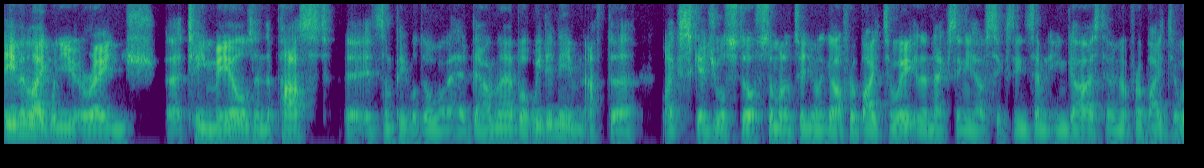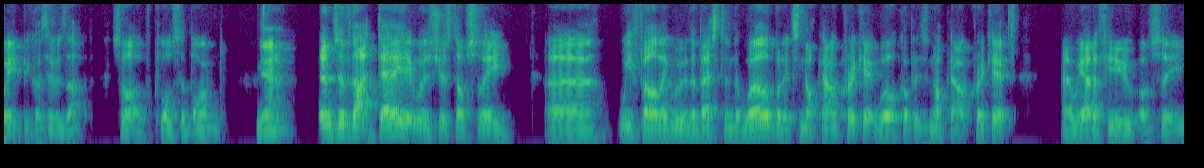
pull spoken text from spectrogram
even like when you arrange uh, team meals in the past, it, some people don't want to head down there, but we didn't even have to like schedule stuff. Someone said you want to go out for a bite to eat, and the next thing you have 16, 17 guys turning up for a bite to eat because it was that sort of closer bond. Yeah. In terms of that day, it was just obviously uh, we felt like we were the best in the world, but it's knockout cricket. World Cup is knockout cricket. Uh, we had a few obviously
